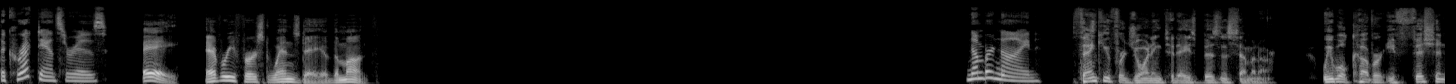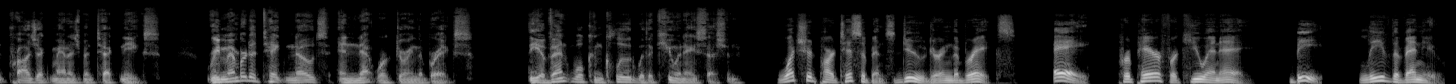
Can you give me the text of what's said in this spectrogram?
The correct answer is A. Every first Wednesday of the month. number 9. Thank you for joining today's business seminar. We will cover efficient project management techniques. Remember to take notes and network during the breaks. The event will conclude with a Q&A session. What should participants do during the breaks? A. Prepare for Q&A. B. Leave the venue.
